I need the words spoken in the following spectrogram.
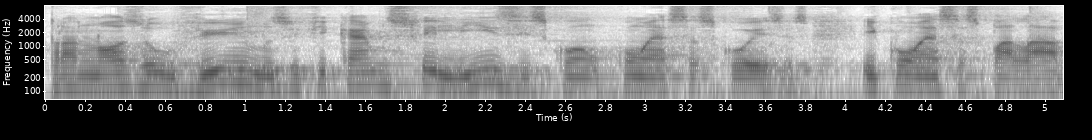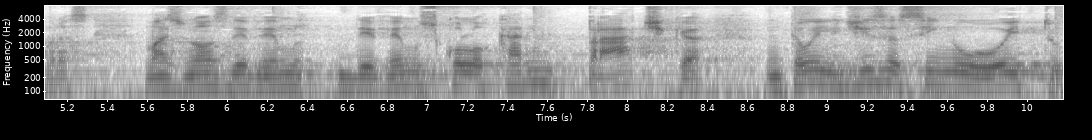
para nós ouvirmos e ficarmos felizes com, com essas coisas e com essas palavras, mas nós devemos, devemos colocar em prática. Então ele diz assim no 8:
